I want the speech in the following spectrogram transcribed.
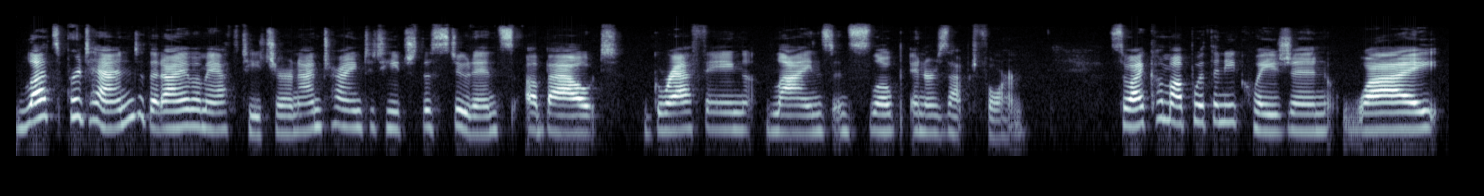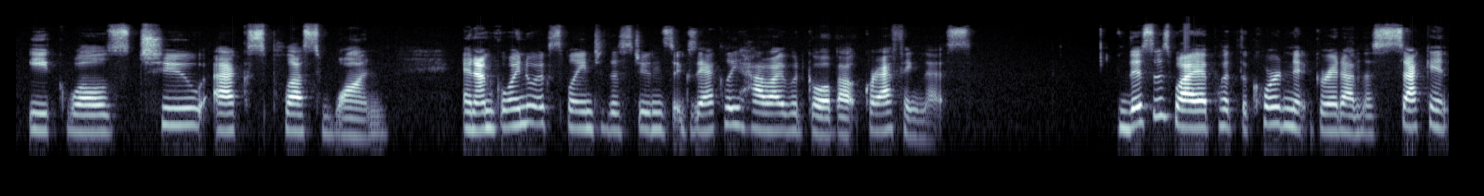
Let's pretend that I am a math teacher and I'm trying to teach the students about graphing lines in slope-intercept form. So I come up with an equation y equals 2x plus 1. And I'm going to explain to the students exactly how I would go about graphing this. This is why I put the coordinate grid on the second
